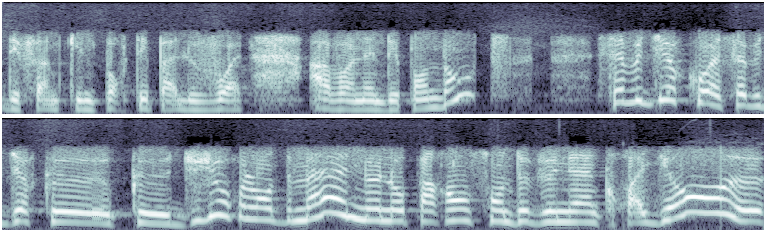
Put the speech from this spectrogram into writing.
des femmes qui ne portaient pas le voile avant l'indépendance, Ça veut dire quoi? Ça veut dire que, que du jour au lendemain, nos, parents sont devenus incroyants, euh,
